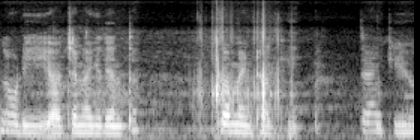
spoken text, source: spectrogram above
ನೋಡಿ ಯಾವ ಚೆನ್ನಾಗಿದೆ ಅಂತ ಕಮೆಂಟ್ ಹಾಕಿ. ಥ್ಯಾಂಕ್ ಯು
